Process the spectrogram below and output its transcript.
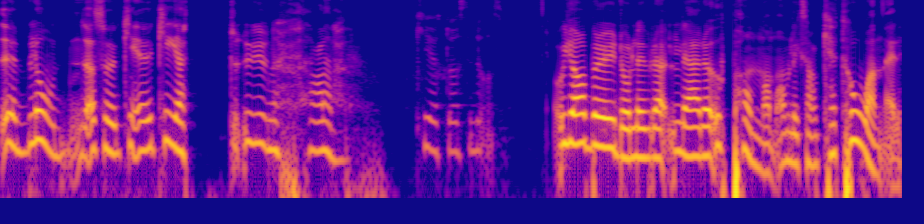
eh, blod, alltså ke- ket... Ketoacidos. Och jag börjar ju då lura, lära upp honom om liksom ketoner,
